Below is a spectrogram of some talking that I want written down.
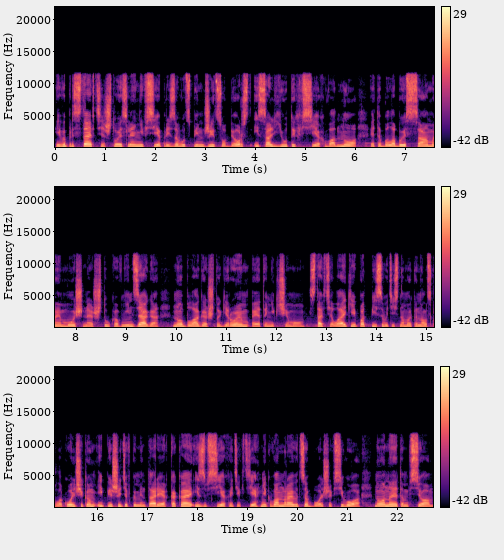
И вы представьте, что если они все призовут Спинджитсу Бёрст и сольют их всех в одно. Это была бы самая мощная штука в ниндзяго, но благо, что героям это ни к чему. Ставьте лайки, подписывайтесь на мой канал с колокольчиком и пишите в комментариях, какая из всех этих техник вам нравится больше всего. Ну а на этом все.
